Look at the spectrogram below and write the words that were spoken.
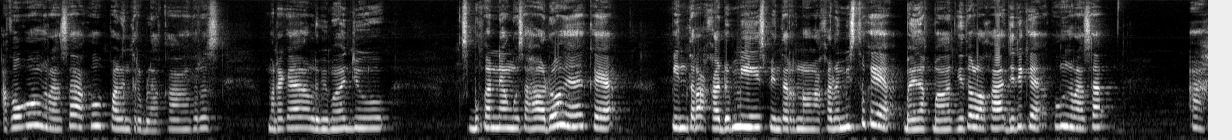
aku kok ngerasa aku paling terbelakang terus mereka lebih maju. Bukan yang usaha doang ya kayak pinter akademis pinter non akademis tuh kayak banyak banget gitu loh kak. Jadi kayak aku ngerasa ah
